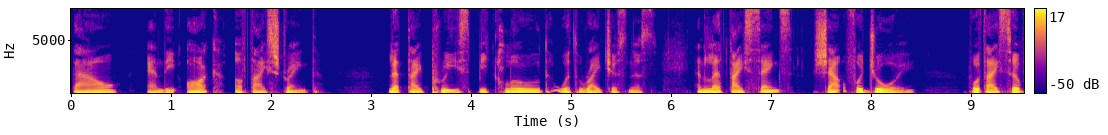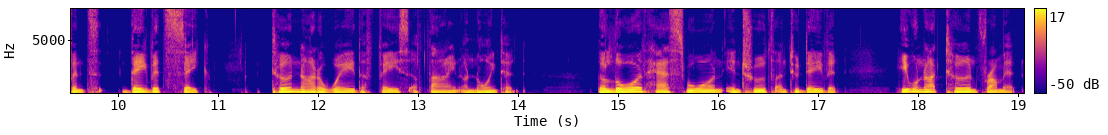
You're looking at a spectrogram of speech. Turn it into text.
thou and the ark of thy strength. Let thy priests be clothed with righteousness, and let thy saints shout for joy. For thy servant David's sake, turn not away the face of thine anointed. The Lord has sworn in truth unto David, he will not turn from it.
